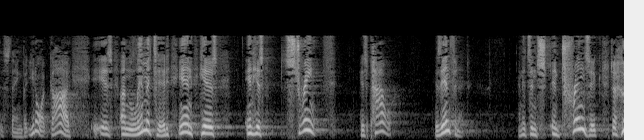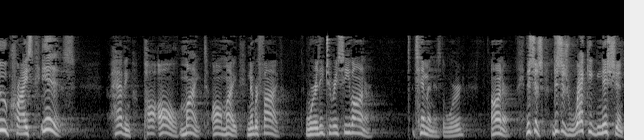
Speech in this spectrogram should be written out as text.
this thing. But you know what? God is unlimited in His, in His strength. His power is infinite. And it's in, intrinsic to who Christ is. Having all might, all might. Number five, worthy to receive honor. Timon is the word. Honor. This is, this is recognition.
